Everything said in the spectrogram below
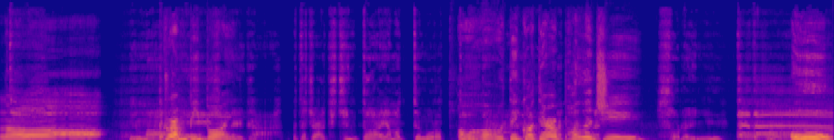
ああ Grumpy boy 私はきちんと謝ってもらったんだ Oh, they got their apology それに Oh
